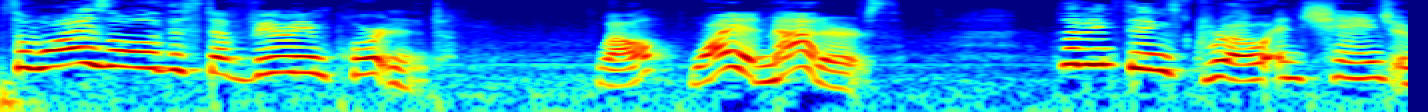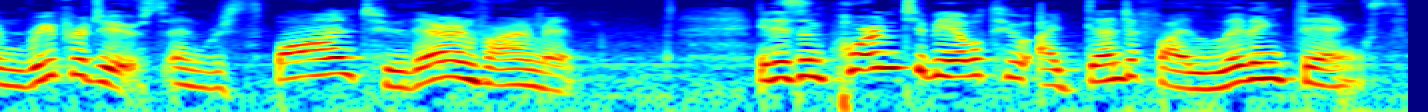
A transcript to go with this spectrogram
So why is all of this stuff very important? Well, why it matters. Living things grow and change and reproduce and respond to their environment. It is important to be able to identify living things.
